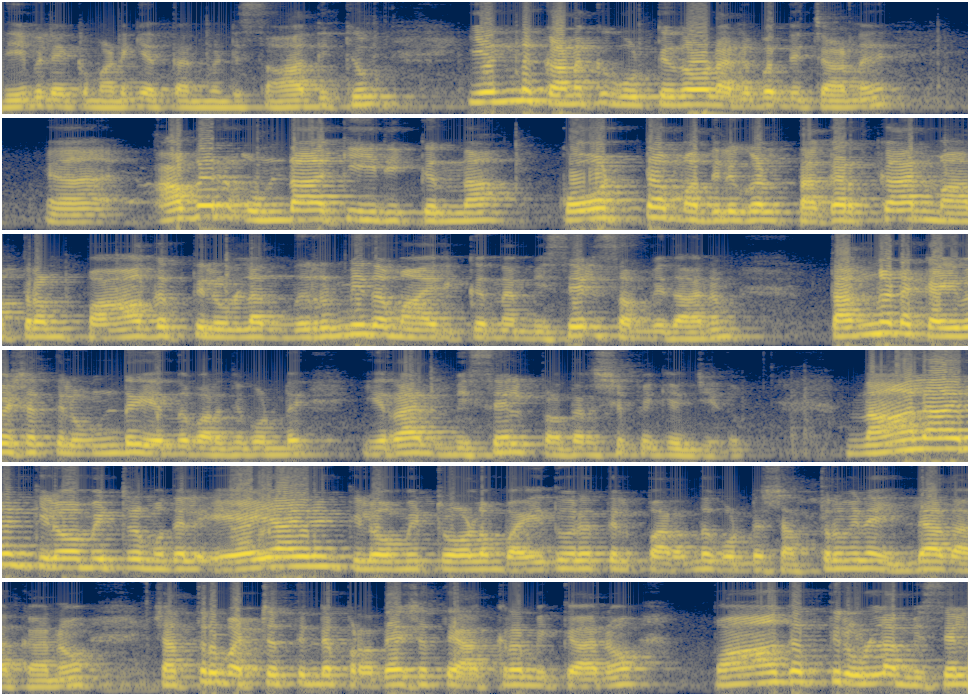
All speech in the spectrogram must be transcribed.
ദ്വീപിലേക്ക് മടങ്ങിയെത്താൻ വേണ്ടി സാധിക്കും എന്ന് കണക്ക് കൂട്ടിയതോടനുബന്ധിച്ചാണ് അവർ ഉണ്ടാക്കിയിരിക്കുന്ന കോട്ട മതിലുകൾ തകർക്കാൻ മാത്രം പാകത്തിലുള്ള നിർമ്മിതമായിരിക്കുന്ന മിസൈൽ സംവിധാനം തങ്ങളുടെ കൈവശത്തിൽ ഉണ്ട് എന്ന് പറഞ്ഞുകൊണ്ട് ഇറാൻ മിസൈൽ പ്രദർശിപ്പിക്കുകയും ചെയ്തു. നാലായിരം കിലോമീറ്റർ മുതൽ ഏഴായിരം കിലോമീറ്ററോളം വൈദൂരത്തിൽ പറന്നുകൊണ്ട് ശത്രുവിനെ ഇല്ലാതാക്കാനോ ശത്രുപക്ഷത്തിന്റെ പ്രദേശത്തെ ആക്രമിക്കാനോ പാകത്തിലുള്ള മിസൈൽ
